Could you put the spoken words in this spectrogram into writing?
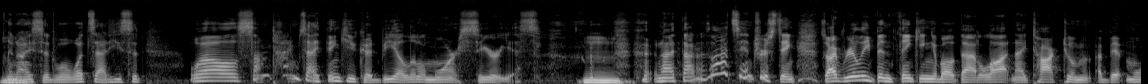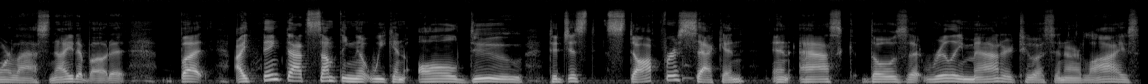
Mm-hmm. And I said, Well, what's that? He said, Well, sometimes I think you could be a little more serious. Mm. and I thought, oh, that's interesting. So I've really been thinking about that a lot, and I talked to him a bit more last night about it. But I think that's something that we can all do to just stop for a second and ask those that really matter to us in our lives.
